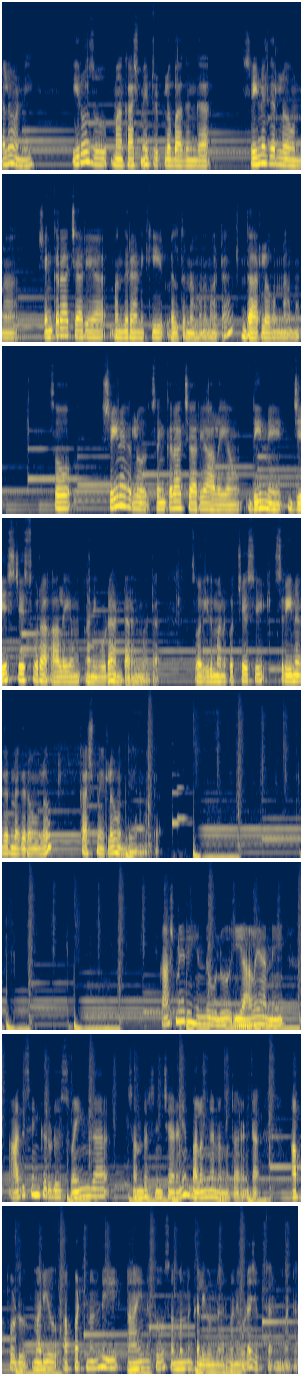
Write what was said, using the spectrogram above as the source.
Hello అండి. ఈరోజు మా కాశ్మీర్ ట్రిప్లో భాగంగా శ్రీనగర్లో ఉన్న శంకరాచార్య మందిరానికి వెళ్తున్నాం అన్నమాట. దారిలో ఉన్నాము. సో శ్రీనగర్లో శంకరాచార్య ఆలయం దీన్నే జ్యేష్ఠేశ్వర ఆలయం అని కూడా అంటారనమాట సో ఇది మనకు వచ్చేసి శ్రీనగర్ నగరంలో కాశ్మీర్లో ఉంది అనమాట కాశ్మీరీ హిందువులు ఈ ఆలయాన్ని ఆదిశంకరుడు స్వయంగా సందర్శించారని బలంగా నమ్ముతారంట. అప్పుడు మరియు అప్పటి నుండి ఆయనతో సంబంధం కలిగి ఉన్నారు అని కూడా చెప్తారనమాట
